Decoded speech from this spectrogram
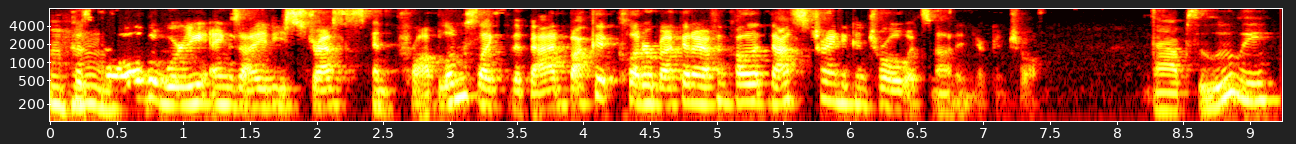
because mm-hmm. all the worry anxiety stress and problems like the bad bucket clutter bucket i often call it that's trying to control what's not in your control absolutely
